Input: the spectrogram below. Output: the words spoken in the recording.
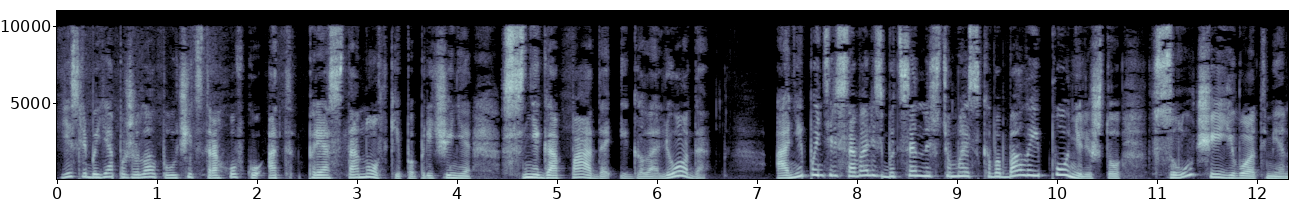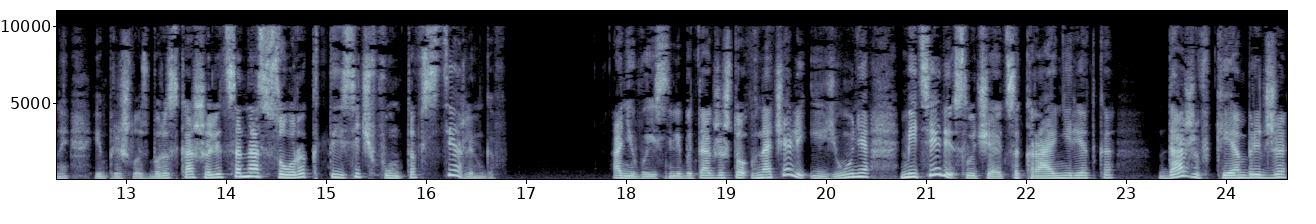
Если бы я пожелал получить страховку от приостановки по причине снегопада и гололеда, они поинтересовались бы ценностью майского бала и поняли, что в случае его отмены им пришлось бы раскошелиться на 40 тысяч фунтов стерлингов. Они выяснили бы также, что в начале июня метели случаются крайне редко, даже в Кембридже,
